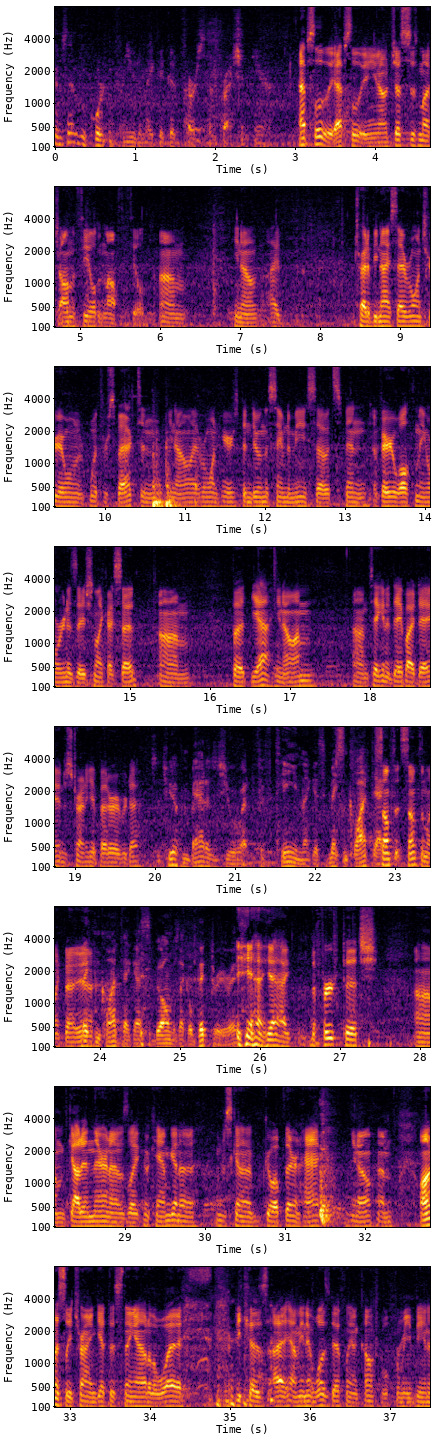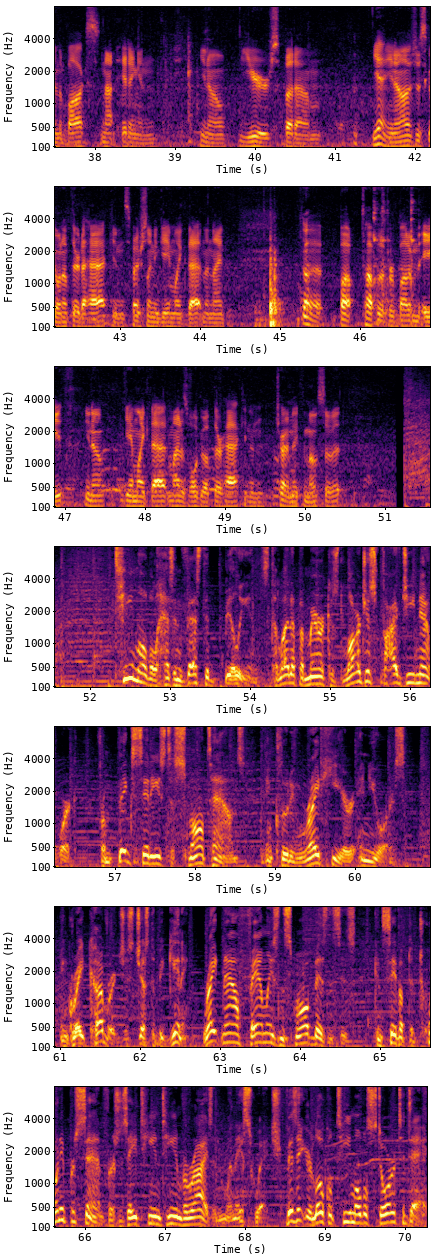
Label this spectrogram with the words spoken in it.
Is it important for you to make a good first impression here? Absolutely, absolutely. You know, just as much on the field and off the field. Um, you know, I try to be nice to everyone, treat everyone with respect, and you know, everyone here has been doing the same to me. So it's been a very welcoming organization, like I said. Um, but yeah, you know, I'm um, taking it day by day and just trying to get better every day. Since you haven't batted since you were what 15, I guess making contact. Something, something like that. Yeah. Making contact has to be almost like a victory, right? Yeah, yeah. I, the first pitch, um, got in there and I was like, okay, I'm gonna, I'm just gonna go up there and hack. You know, I'm honestly try and get this thing out of the way because I, I mean, it was definitely uncomfortable for me being in the box, not hitting in, you know, years. But um, yeah, you know, I was just going up there to hack, and especially in a game like that in the ninth, uh, top of or bottom of the eighth, you know, game like that, might as well go up there hacking and try to make the most of it. T-Mobile has invested billions to light up America's largest 5G network, from big cities to small towns, including right here in yours. And great coverage is just the beginning. Right now, families and small businesses can save up to 20% versus AT&T and Verizon when they switch. Visit your local T-Mobile store today.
